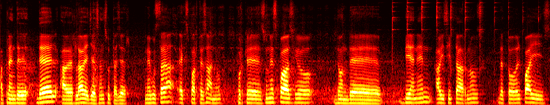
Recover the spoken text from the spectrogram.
Aprende de él a ver la belleza en su taller. Me gusta Expo Artesano porque es un espacio donde vienen a visitarnos de todo el país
